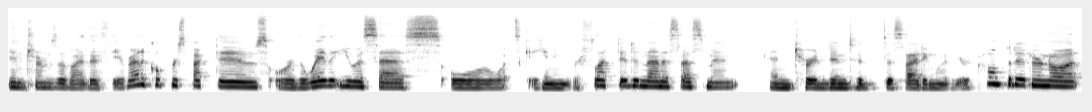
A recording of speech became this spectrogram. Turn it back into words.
in terms of either theoretical perspectives or the way that you assess or what's getting reflected in that assessment and turned into deciding whether you're competent or not?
